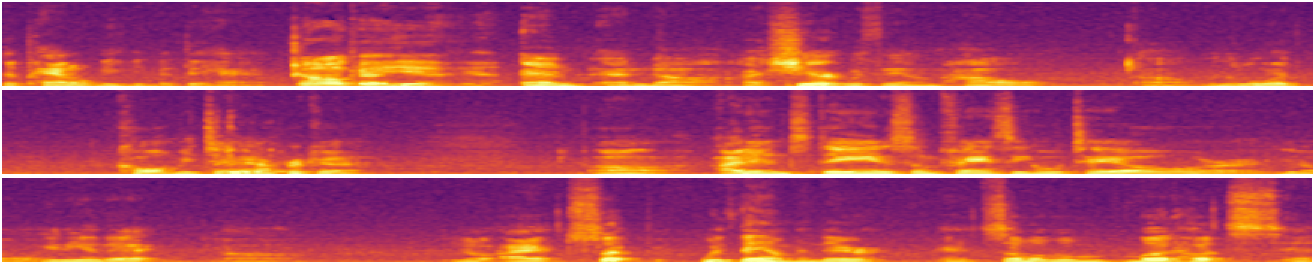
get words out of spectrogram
the panel meeting that they had, Oh, okay, yeah, yeah. and and uh, I shared with them how uh, when the Lord called me to Africa, uh, I didn't stay in some fancy hotel or you know any of that. Uh, you know, I slept with them in their and some of them mud huts and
